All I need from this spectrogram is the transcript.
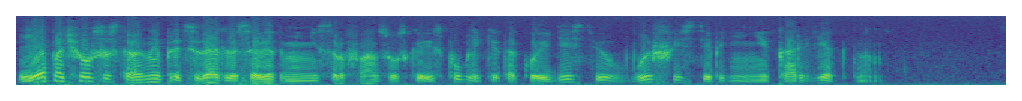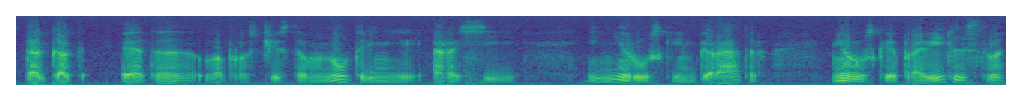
Я почел со стороны председателя Совета Министров Французской Республики такое действие в высшей степени некорректным, так как это вопрос чисто внутренней России, и не русский император – ни русское правительство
